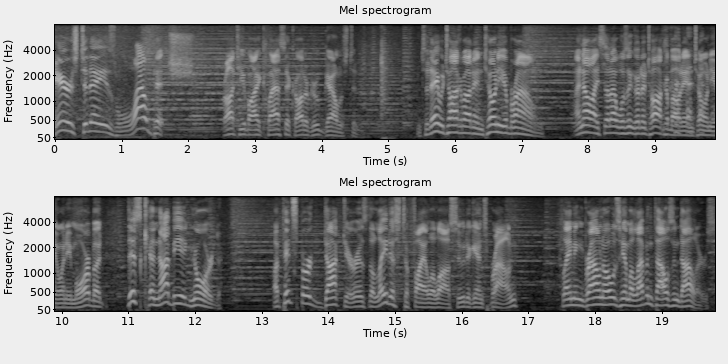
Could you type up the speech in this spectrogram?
Here's today's Wild Pitch, brought to you by Classic Auto Group Galveston. And today we talk about Antonio Brown. I know I said I wasn't going to talk about Antonio anymore, but this cannot be ignored. A Pittsburgh doctor is the latest to file a lawsuit against Brown, claiming Brown owes him $11,000.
